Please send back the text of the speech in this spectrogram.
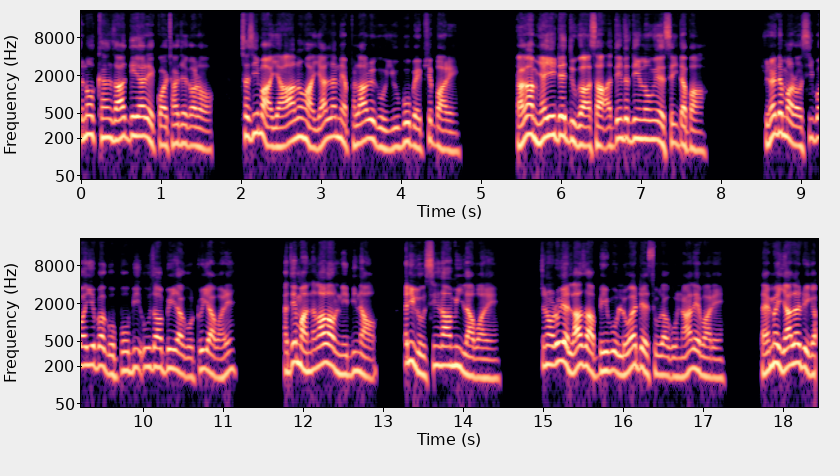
ကျွန်တော်ခံစားခဲ့ရတဲ့ကွာခြားချက်ကတော့ချက်စီမှာအရာအလုံးဟာရလက်နဲ့ဖလားတွေကိုယူဖို့ပဲဖြစ်ပါတယ်။ဒါကမျက်ရည်တဲ့သူကအစားအသင်းတစ်သင်းလုံးရဲ့စိတ်ဓာတ်ပါ။ United မှာတော့စီးပွားရေးဘက်ကိုပိုပြီးဦးစားပေးတာကိုတွေ့ရပါတယ်။အသင်းမှာနှစ်လလောက်နေပြီးနောက် အဲ့ဒီလိုစဉ်းစားမိလာပါတယ်။ကျွန်တော်တို့ရဲ့လစာပေးဖို့လိုအပ်တယ်ဆိုတာကိုနားလည်ပါတယ်။ဒါပေမဲ့ရလက်တွေက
